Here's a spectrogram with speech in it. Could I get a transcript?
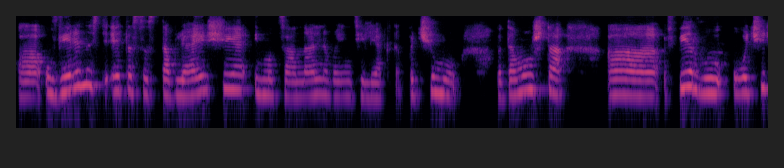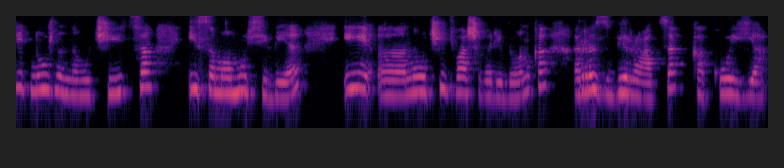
А, уверенность – это составляющая эмоционального интеллекта. Почему? Потому что а, в первую очередь нужно научиться и самому себе, и а, научить вашего ребенка разбираться, какой я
